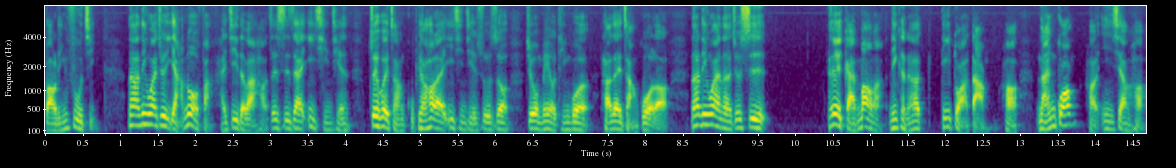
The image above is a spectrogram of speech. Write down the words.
宝林富锦，那另外就是亚诺法，还记得吧？哈，这是在疫情前最会涨股票，后来疫情结束的时候就没有听过它再涨过了。那另外呢，就是因为感冒嘛，你可能要低短档，好，南光好印象哈，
